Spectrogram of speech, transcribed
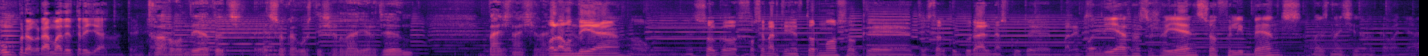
Un programa de trellat. Hola, bon dia a tots. Eh, Soc Agustí Cerdà i Argent. Vaig néixer a... Hola, bon dia. O- Soc José Martínez Tormo, soc eh, gestor cultural nascut en València. Bon dia als nostres oients, soc Felip Bens, vaig néixer al Cabanyal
